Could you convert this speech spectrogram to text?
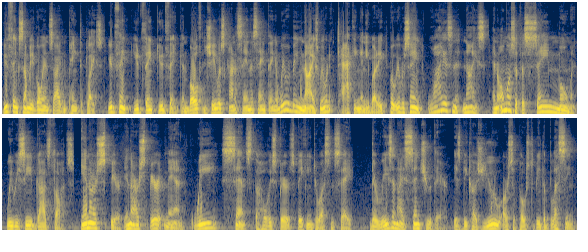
You'd think somebody would go inside and paint the place. You'd think, you'd think, you'd think." And both, and she was kind of saying the same thing, and we were being nice. We weren't attacking anybody, but we were saying, "Why isn't it nice?" And almost at the same moment, we received God's thoughts in our spirit, in our spirit man. We sense the Holy Spirit speaking to us and say, the reason I sent you there is because you are supposed to be the blessing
